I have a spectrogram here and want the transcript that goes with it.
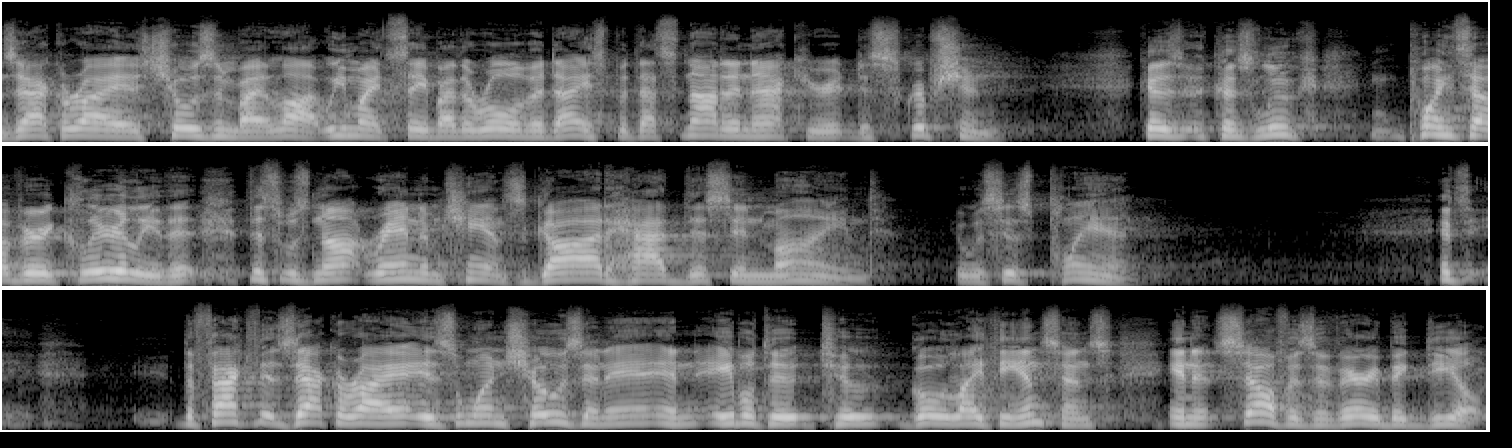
Zechariah is chosen by Lot. We might say by the roll of a dice, but that's not an accurate description. Because Luke points out very clearly that this was not random chance. God had this in mind, it was his plan. It's, the fact that Zechariah is the one chosen and able to, to go light the incense in itself is a very big deal.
